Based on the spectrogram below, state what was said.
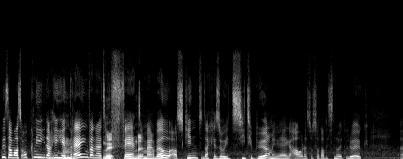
dus dat was ook niet, daar ging geen dreiging vanuit Nee, in feite. nee. Maar wel als kind dat je zoiets ziet gebeuren met je eigen ouders. of zo, dat is nooit leuk. Eh,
